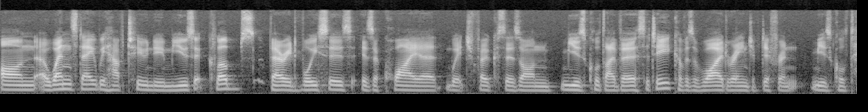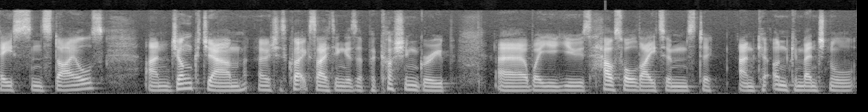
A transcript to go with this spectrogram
On a Wednesday, we have two new music clubs. Varied Voices is a choir which focuses on musical diversity, covers a wide range of different musical tastes and styles. And Junk Jam, uh, which is quite exciting, is a percussion group uh, where you use household items to and unconventional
